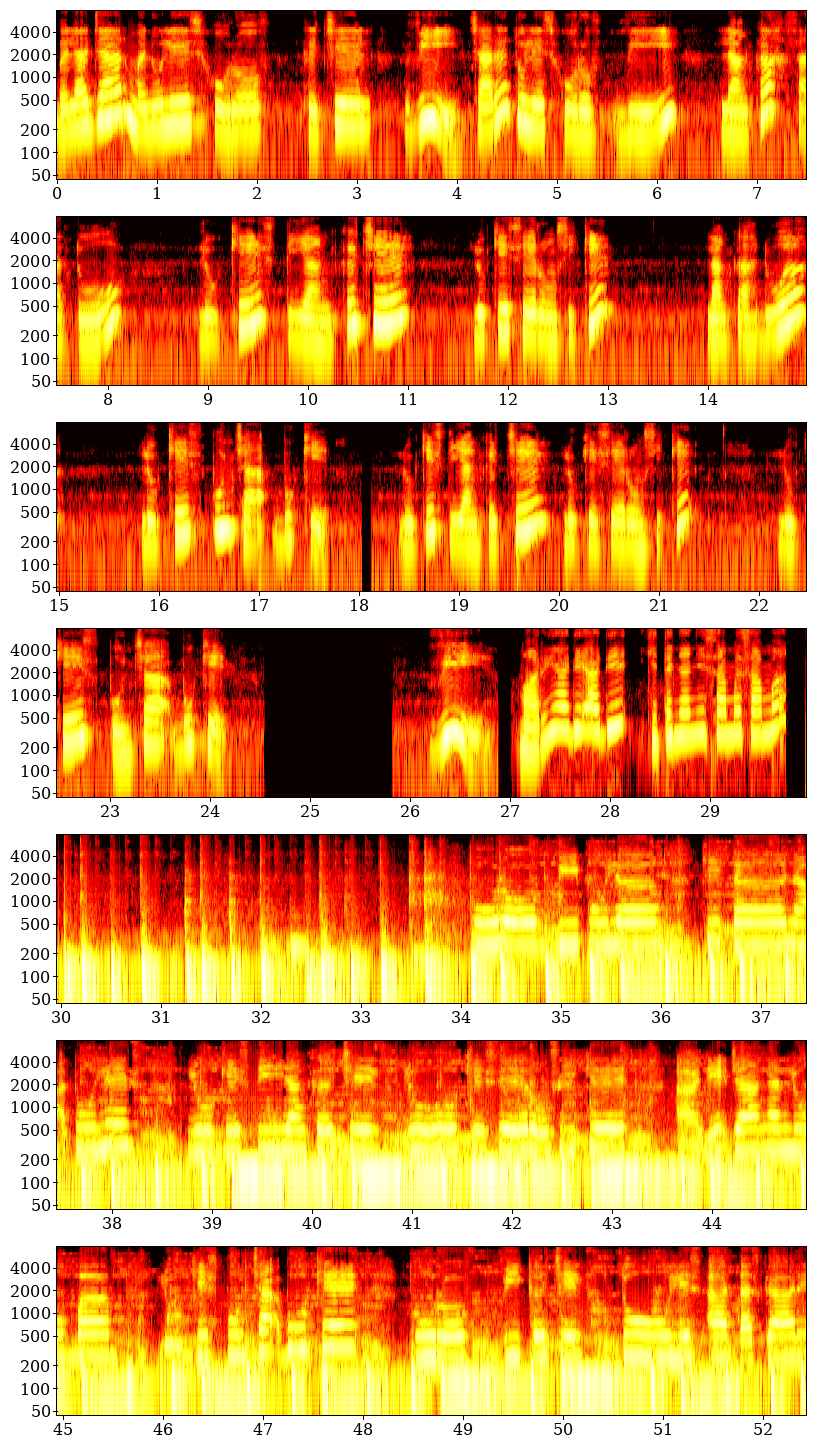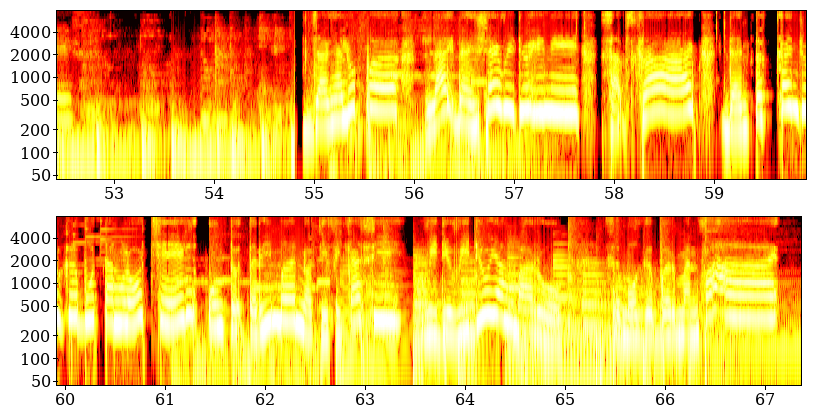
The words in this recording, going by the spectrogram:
Belajar menulis huruf kecil V. Cara tulis huruf V, langkah satu, lukis tiang kecil, lukis serong sikit. Langkah dua, lukis puncak bukit. Lukis tiang kecil, lukis serong sikit, lukis puncak bukit. V. Mari adik-adik kita nyanyi sama-sama. Huruf V pula kita nak tulis Lukis tiang kecil, lukis serong sikit Adik jangan lupa lukis puncak bukit Huruf V kecil tulis atas garis Jangan lupa like dan share video ini, subscribe dan tekan juga butang loceng untuk terima notifikasi video-video yang baru. Semoga bermanfaat.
